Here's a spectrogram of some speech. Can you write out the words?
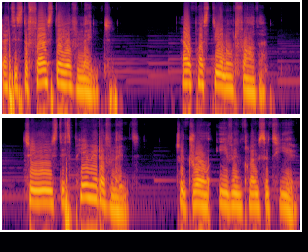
that is the first day of Lent Help us, dear Lord Father, to use this period of Lent to draw even closer to you.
